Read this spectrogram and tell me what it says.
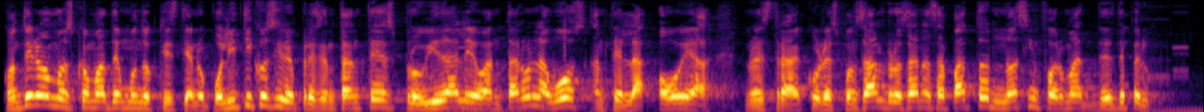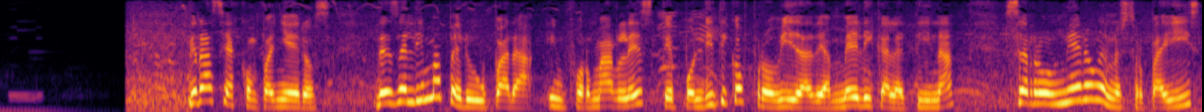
Continuamos con más de Mundo Cristiano. Políticos y representantes pro vida levantaron la voz ante la OEA. Nuestra corresponsal Rosana Zapato nos informa desde Perú. Gracias compañeros. Desde Lima, Perú, para informarles que políticos pro vida de América Latina se reunieron en nuestro país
